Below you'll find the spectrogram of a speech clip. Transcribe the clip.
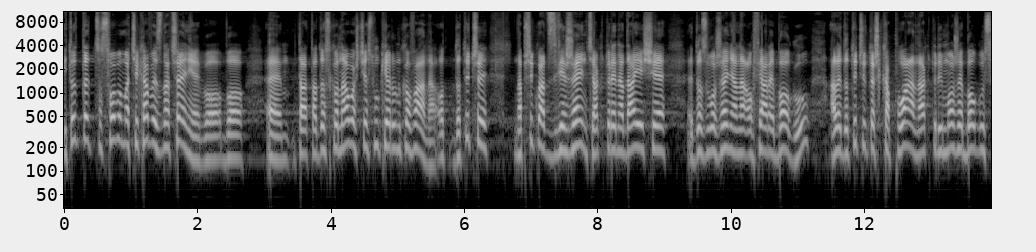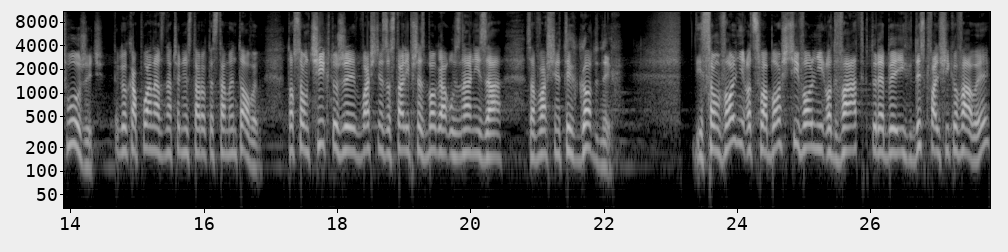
I to, to, to słowo ma ciekawe znaczenie, bo, bo ta, ta doskonałość jest ukierunkowana. dotyczy na przykład zwierzęcia, które nadaje się do złożenia na ofiarę Bogu, ale dotyczy też kapłana, który może Bogu służyć. Tego kapłana w znaczeniu starotestamentowym. To są ci, którzy właśnie zostali przez Boga uznani za, za właśnie tych godnych są wolni od słabości, wolni od wad, które by ich dyskwalifikowały,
